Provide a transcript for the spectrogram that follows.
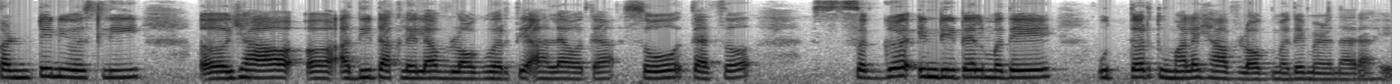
कंटिन्युअसली ह्या आधी टाकलेल्या व्लॉगवरती आल्या होत्या. सो त्याचं सगळं इन डिटेलमध्ये उत्तर तुम्हाला ह्या व्लॉगमध्ये मिळणार आहे.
